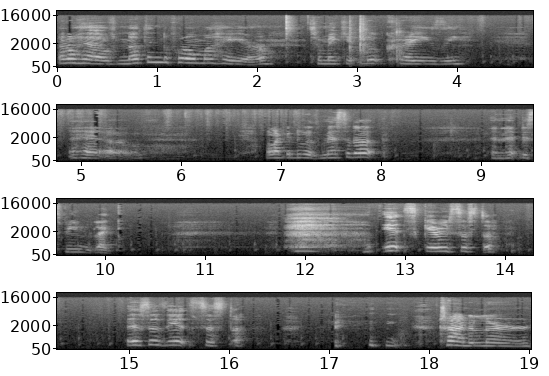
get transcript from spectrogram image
I don't have nothing to put on my hair to make it look crazy. I have all I can do is mess it up and let this be like it scary sister. This is it sister. Trying to learn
